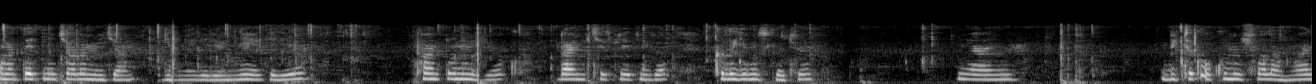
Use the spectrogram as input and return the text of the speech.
Ama deathmatch alamayacağım gibime geliyor. Niye geliyor? Pantolonumuz yok. Diamond chest plate'imiz var. Kılıcımız kötü. Yani bir tek okumuz falan var.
